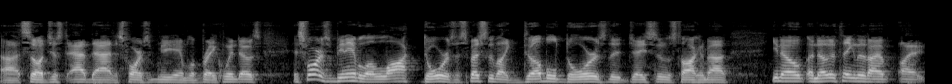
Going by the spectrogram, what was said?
Uh, so I'll just add that as far as being able to break windows. As far as being able to lock doors, especially like double doors that Jason was talking about, you know, another thing that I, I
